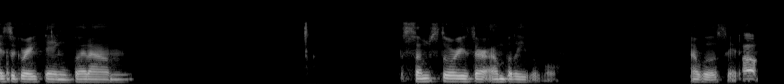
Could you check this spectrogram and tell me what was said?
it's a great thing. But um, some stories are unbelievable. I will say that. Oh,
